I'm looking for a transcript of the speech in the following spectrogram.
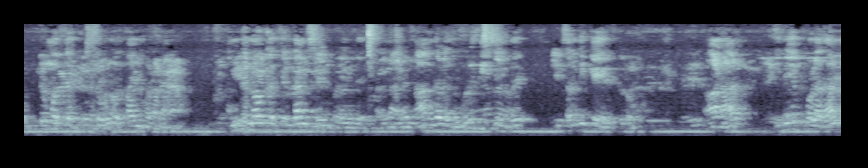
ஒட்டுமொத்த கிறிஸ்தவனும் அது பயன்படலாம் அந்த நோக்கத்தில் தான் செயல்படுகிறது. அதனால நாங்கள் அது உறுதி செய்து சந்திக்க இருக்கிறோம். ஆனால் இதே போலதான்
